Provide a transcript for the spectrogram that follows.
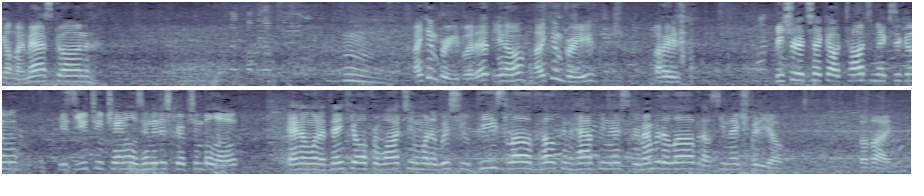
Got my mask on. Hmm. I can breathe with it, you know. I can breathe. All right. Be sure to check out Todd's Mexico. His YouTube channel is in the description below. And I want to thank you all for watching. I want to wish you peace, love, health, and happiness. Remember the love, and I'll see you next video. Bye-bye.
